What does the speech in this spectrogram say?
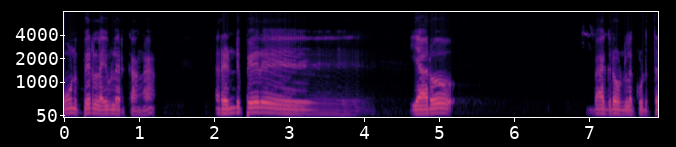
மூணு பேர் லைவில் இருக்காங்க. ரெண்டு பேர் யாரோ பேக்ரவுண்டில் கொடுத்த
